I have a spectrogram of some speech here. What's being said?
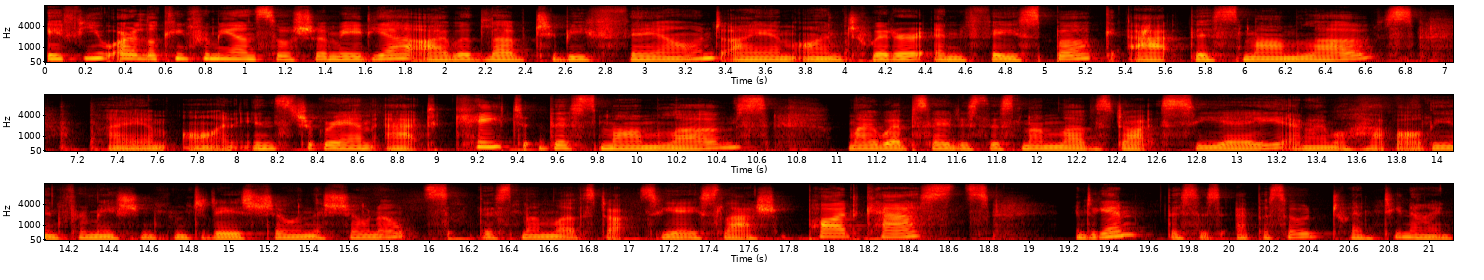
If you are looking for me on social media, I would love to be found. I am on Twitter and Facebook at This Mom Loves. I am on Instagram at Kate This Mom Loves. My website is thismomloves.ca, and I will have all the information from today's show in the show notes, thismomloves.ca slash podcasts. And again, this is episode 29.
